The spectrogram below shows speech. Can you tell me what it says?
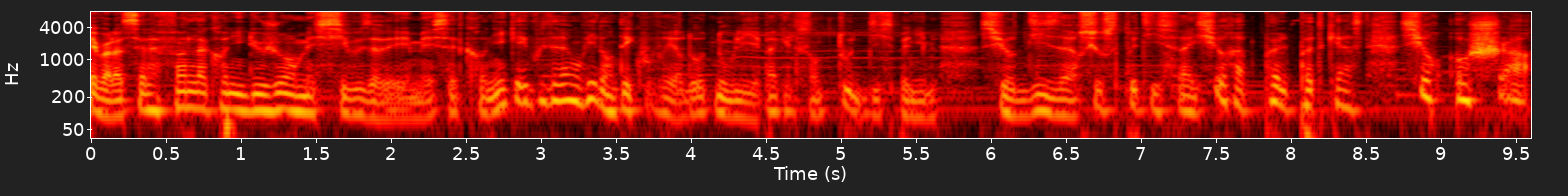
Et voilà, c'est la fin de la chronique du jour, mais si vous avez aimé cette chronique et que vous avez envie d'en découvrir d'autres, n'oubliez pas qu'elles sont toutes disponibles sur Deezer, sur Spotify, sur Apple Podcast, sur Osha,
